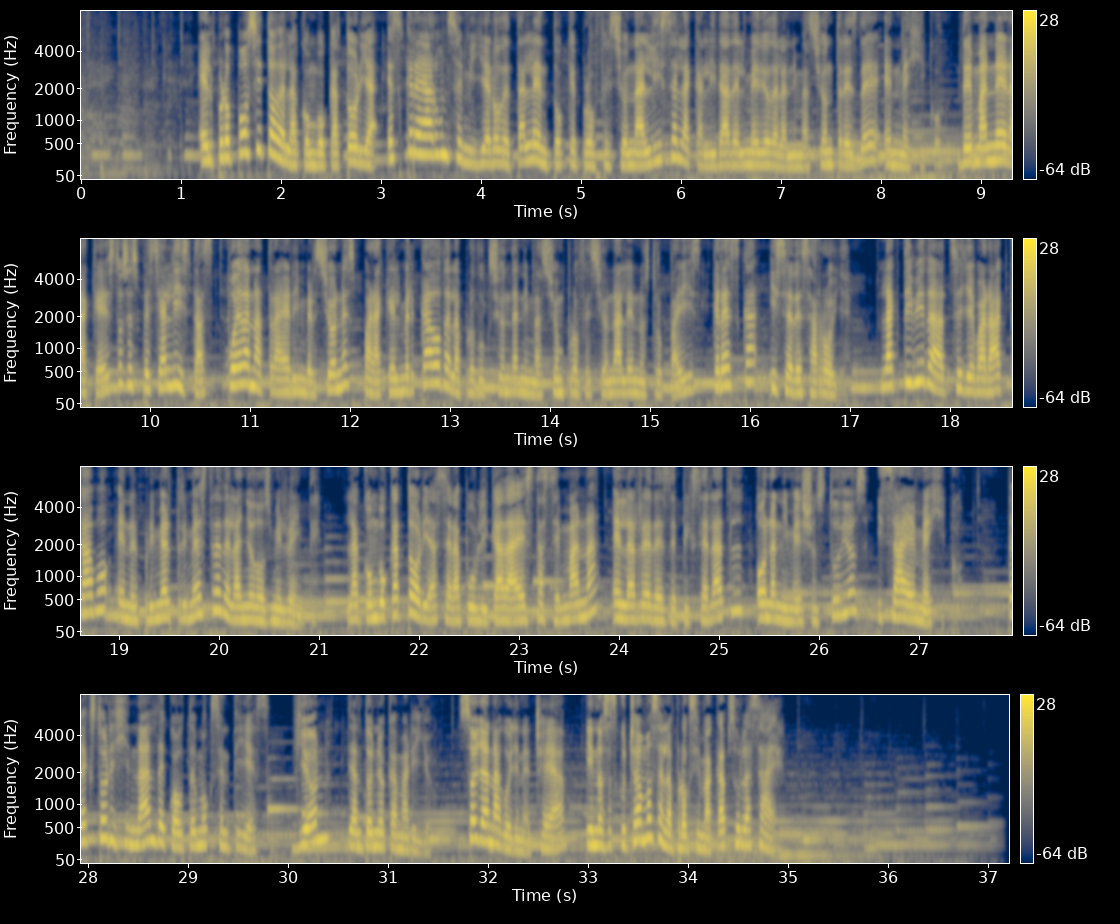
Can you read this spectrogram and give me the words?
El propósito de la convocatoria es crear un semillero de talento que profesionalice la calidad del medio de la animación 3D en México, de manera que estos especialistas puedan atraer inversiones para que el mercado de la producción de animación profesional en nuestro país crezca y se desarrolle. La actividad se llevará a cabo en el primer trimestre del año 2020. La convocatoria será publicada esta semana en las redes de Pixelatl, On Animation Studios y SAE México. Texto original de Cuauhtémoc Centíes. Guión de Antonio Camarillo. Soy Ana Goyenechea y nos escuchamos en la próxima cápsula SAE.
